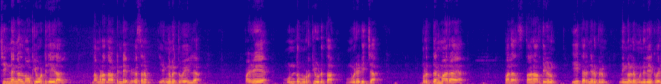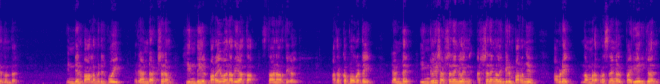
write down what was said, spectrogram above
ചിഹ്നങ്ങൾ നോക്കി വോട്ട് ചെയ്താൽ നമ്മുടെ നാട്ടിന്റെ വികസനം എങ്ങും എത്തുകയില്ല. പഴയ മുണ്ട് മുറുക്കിയെടുത്ത മുരടിച്ച വൃദ്ധന്മാരായ പല സ്ഥാനാർത്ഥികളും ഈ തെരഞ്ഞെടുപ്പിലും നിങ്ങളുടെ മുന്നിലേക്ക് വരുന്നുണ്ട്. ഇന്ത്യൻ പാർലമെന്റിൽ പോയി രണ്ടക്ഷരം ഹിന്ദിയിൽ പറയുവാൻ അറിയാത്ത സ്ഥാനാർത്ഥികൾ. അതൊക്കെ പോകട്ടെ രണ്ട് ഇംഗ്ലീഷ് അക്ഷരങ്ങളെ അക്ഷരങ്ങളെങ്കിലും പറഞ്ഞ് അവിടെ നമ്മുടെ പ്രശ്നങ്ങൾ പരിഹരിക്കുവാൻ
